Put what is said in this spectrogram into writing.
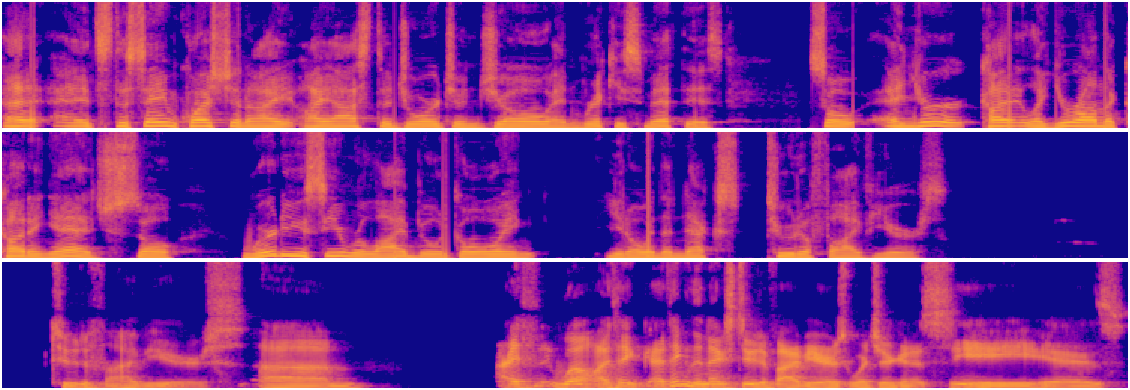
it's the same question I I asked to George and Joe and Ricky Smith is so, and you're kind of like you're on the cutting edge. So, where do you see reliability going, you know, in the next two to five years? Two to five years. Um, I th- well, I think I think the next two to five years, what you're going to see is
